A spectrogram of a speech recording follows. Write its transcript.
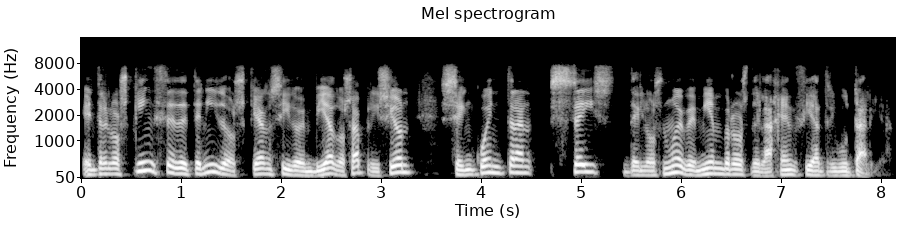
Entre los 15 detenidos que han sido enviados a prisión se encuentran seis de los nueve miembros de la agencia tributaria.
